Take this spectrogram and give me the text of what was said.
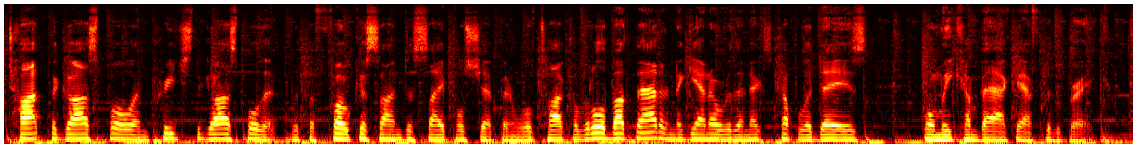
taught the gospel and preached the gospel that with the focus on discipleship. And we'll talk a little about that and again over the next couple of days when we come back after the break.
